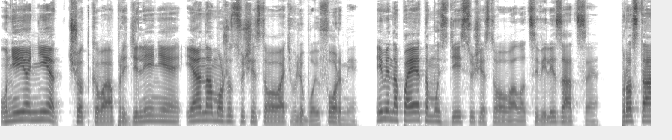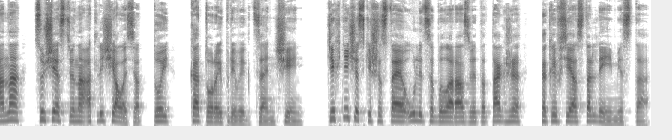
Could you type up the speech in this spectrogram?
У нее нет четкого определения, и она может существовать в любой форме. Именно поэтому здесь существовала цивилизация. Просто она существенно отличалась от той, к которой привык Цзанчень. Технически шестая улица была развита так же, как и все остальные места.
